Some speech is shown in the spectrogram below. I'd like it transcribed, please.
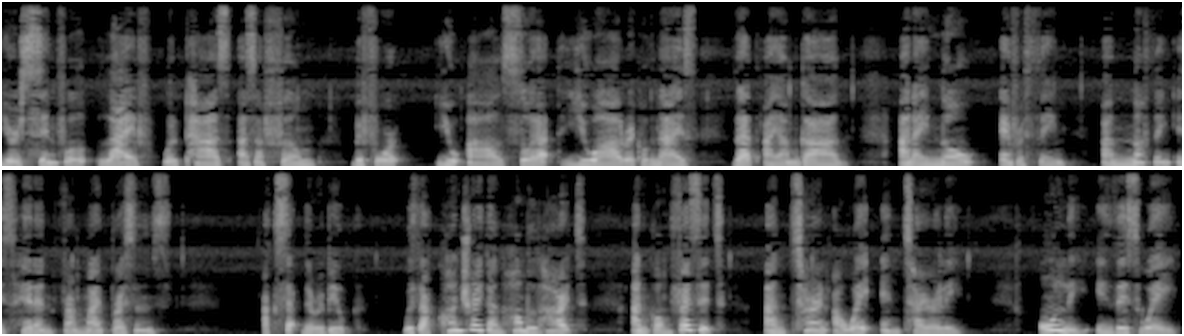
Your sinful life will pass as a film before you all so that you all recognize that I am God and I know everything and nothing is hidden from my presence. Accept the rebuke with a contrite and humble heart and confess it and turn away entirely. Only in this way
